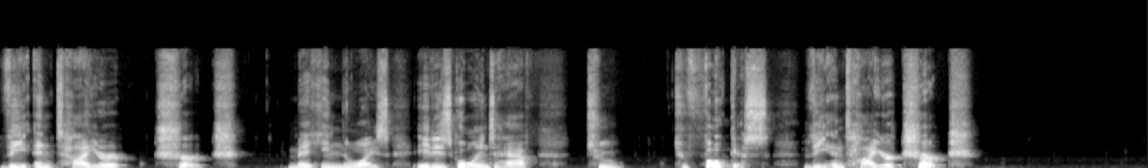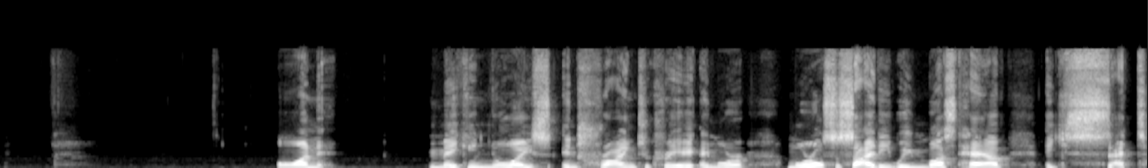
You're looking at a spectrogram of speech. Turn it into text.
the entire church making noise. It is going to have to to focus the entire church on making noise and trying to create a more moral society, we must have a set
